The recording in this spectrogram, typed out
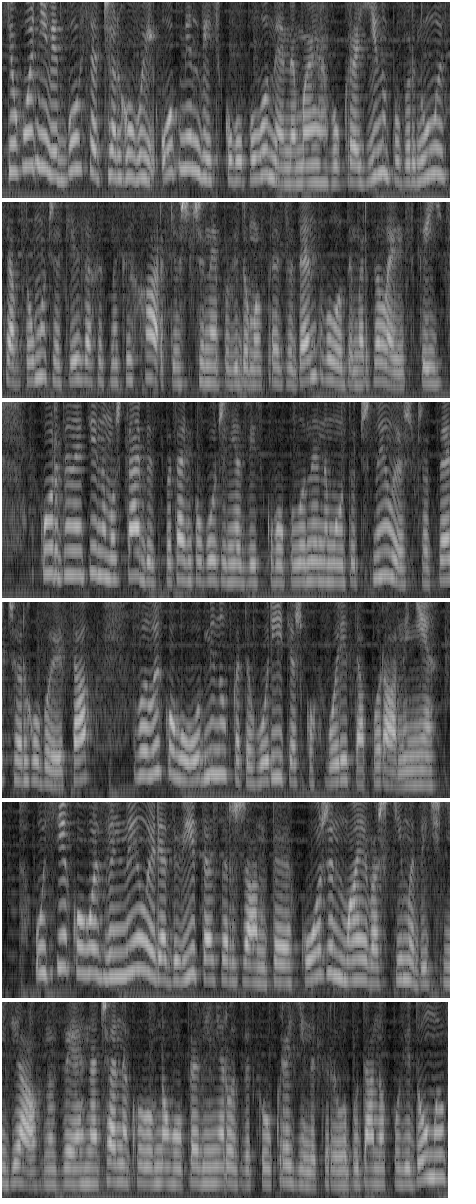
Сьогодні відбувся черговий обмін військовополоненими. В Україну повернулися в тому числі захисники Харківщини, повідомив президент Володимир Зеленський. У координаційному штабі з питань поводження з військовополоненими уточнили, що це черговий етап великого обміну в категорії тяжкохворі та поранені. Усі, кого звільнили, рядові та сержанти. Кожен має важкі медичні діагнози. Начальник головного управління розвідки України Кирило Буданов повідомив,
